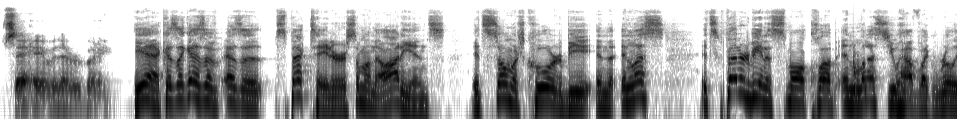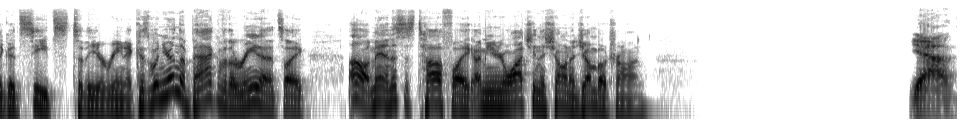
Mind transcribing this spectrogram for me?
say hey with everybody. Yeah, because like as a as a spectator, someone in the audience, it's so much cooler to be in the unless it's better to be in a small club unless you have like really good seats to the arena. Because when you're in the back of the arena, it's like, oh man, this is tough. Like, I mean, you're watching the show on a jumbotron. Yeah,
